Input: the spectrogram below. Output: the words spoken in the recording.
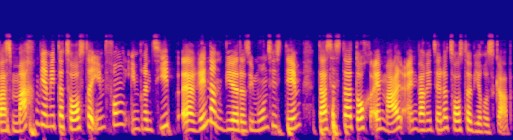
Was machen wir mit der Zoster-Impfung? Im Prinzip erinnern wir das Immunsystem, dass es da doch einmal ein Varicella Zoster-Virus gab.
